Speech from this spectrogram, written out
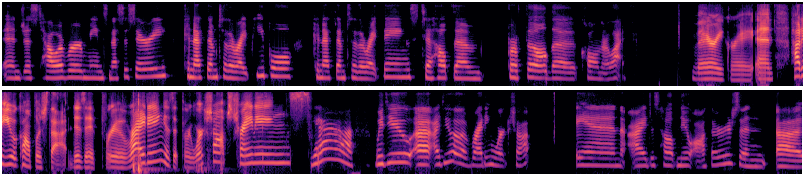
and just however means necessary, connect them to the right people, connect them to the right things to help them fulfill the call in their life. Very great. And how do you accomplish that? Is it through writing? Is it through workshops, trainings? Yeah, we do. Uh, I do a writing workshop and I just help new authors and uh,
